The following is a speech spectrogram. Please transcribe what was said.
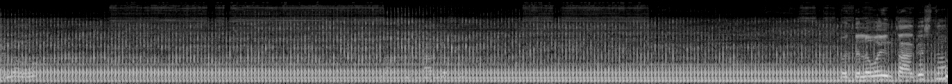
Ano? O, dalawa yung tagas, no?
